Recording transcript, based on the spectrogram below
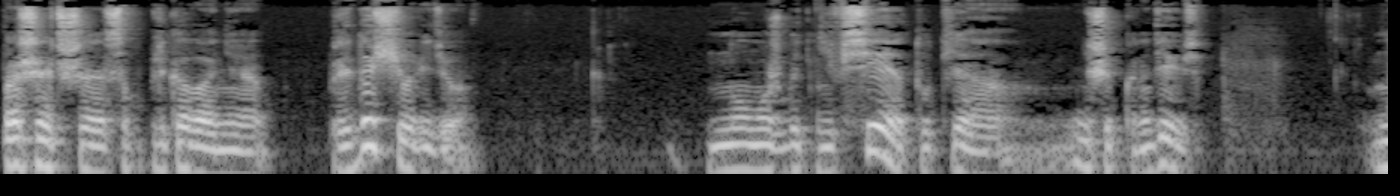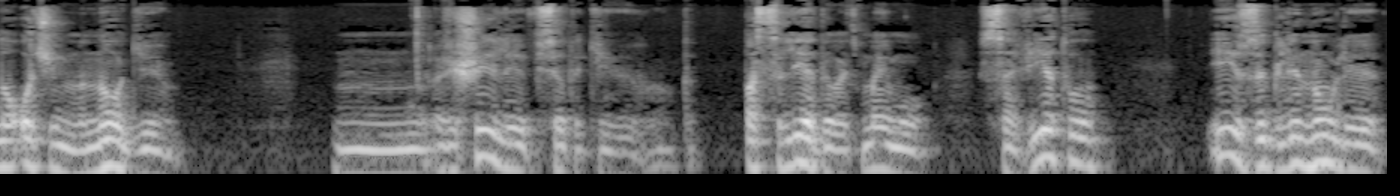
прошедшее с опубликования предыдущего видео, ну, может быть, не все, тут я не шибко надеюсь, но очень многие решили все-таки последовать моему совету и заглянули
